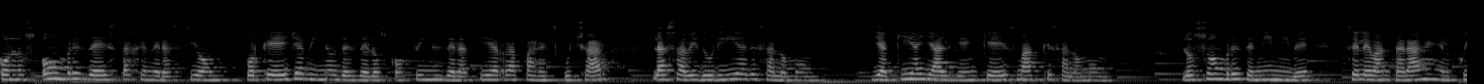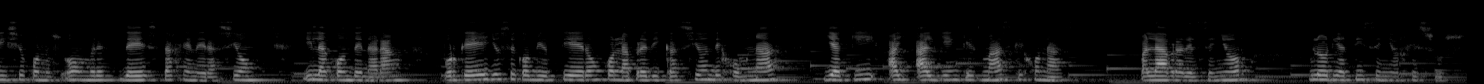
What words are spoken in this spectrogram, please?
con los hombres de esta generación, porque ella vino desde los confines de la tierra para escuchar la sabiduría de Salomón. Y aquí hay alguien que es más que Salomón. Los hombres de Nínive se levantarán en el juicio con los hombres de esta generación y la condenarán, porque ellos se convirtieron con la predicación de Jonás, y aquí hay alguien que es más que Jonás. Palabra del Señor, gloria a ti Señor Jesús.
